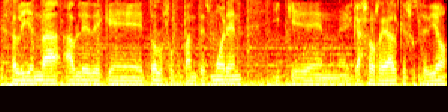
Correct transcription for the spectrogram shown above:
esta leyenda hable de que todos los ocupantes mueren y que en el caso real que sucedió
